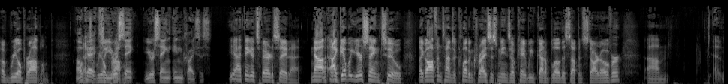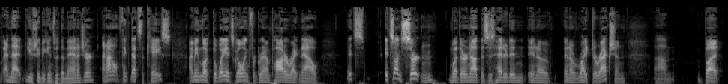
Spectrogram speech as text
a, a real problem. That's okay, a real so you're problem. saying you're saying in crisis. Yeah, I think it's fair to say that. Now, I get what you're saying too. Like, oftentimes a club in crisis means, okay, we've got to blow this up and start over. Um, and that usually begins with the manager. And I don't think that's the case. I mean, look, the way it's going for Graham Potter right now, it's it's uncertain whether or not this is headed in, in a in a right direction. Um, but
